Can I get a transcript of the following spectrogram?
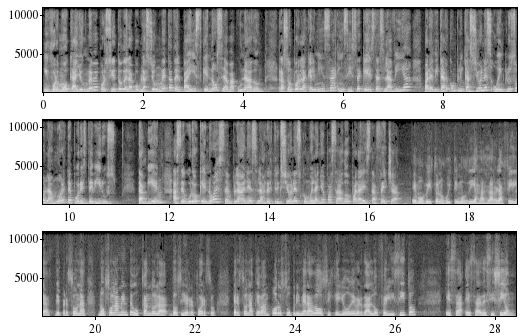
informó que hay un 9% de la población meta del país que no se ha vacunado, razón por la que el MINSA insiste que esta es la vía para evitar complicaciones o incluso la muerte por este virus. También aseguró que no está en planes las restricciones como el año pasado para esta fecha. Hemos visto en los últimos días las largas filas de personas, no solamente buscando la dosis de refuerzo, personas que van por su primera dosis, que yo de verdad los felicito esa, esa decisión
